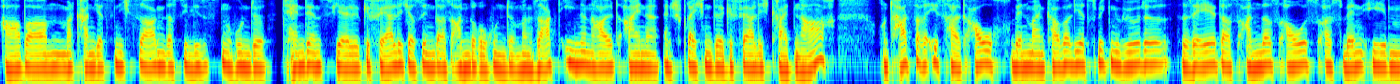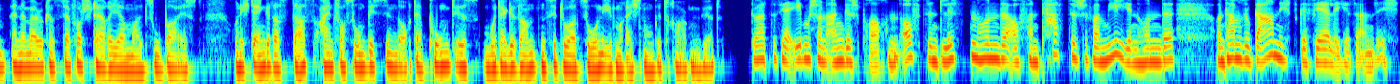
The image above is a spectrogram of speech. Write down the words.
Aber man kann jetzt nicht sagen, dass die Listenhunde tendenziell gefährlicher sind als andere Hunde. Man sagt ihnen halt eine entsprechende Gefährlichkeit nach. Und Tatsache ist halt auch, wenn mein Kavalier zwicken würde, sähe das anders aus, als wenn eben ein American Stafford Terrier mal zubeißt. Und ich denke, dass das einfach so ein bisschen auch der Punkt ist, wo der gesamten Situation eben Rechnung getragen wird. Du hast es ja eben schon angesprochen. Oft sind Listenhunde auch fantastische Familienhunde und haben so gar nichts Gefährliches an sich.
